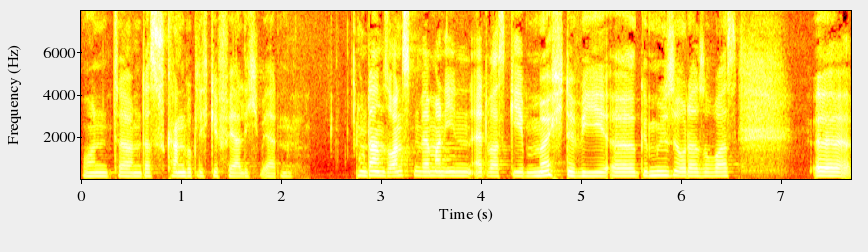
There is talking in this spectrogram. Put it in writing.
Und ähm, das kann wirklich gefährlich werden. Und ansonsten, wenn man ihnen etwas geben möchte, wie äh, Gemüse oder sowas, äh,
